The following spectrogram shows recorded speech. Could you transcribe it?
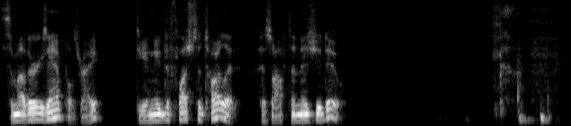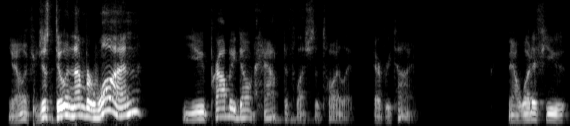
Some other examples, right? Do you need to flush the toilet as often as you do? you know, if you're just doing number one, you probably don't have to flush the toilet every time. Now, what if you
